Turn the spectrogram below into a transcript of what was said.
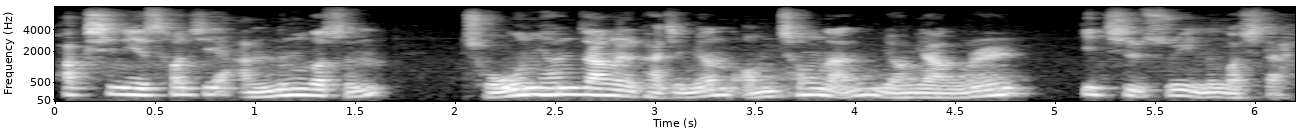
확신이 서지 않는 것은 좋은 현장을 가지면 엄청난 영향을 끼칠 수 있는 것이다.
